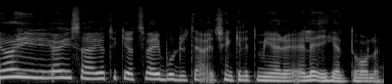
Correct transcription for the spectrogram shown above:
jag, är, jag, är så här, jag tycker att Sverige borde tänka lite mer LA helt och hållet.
